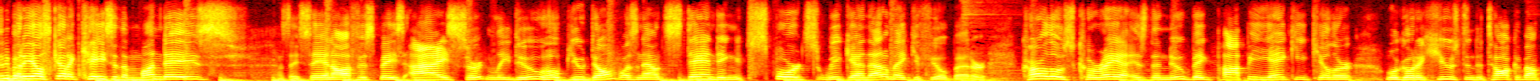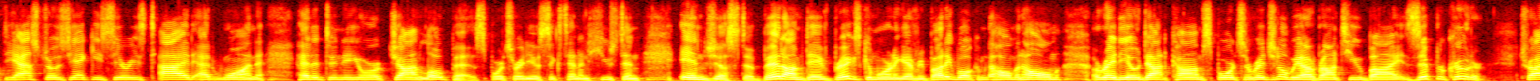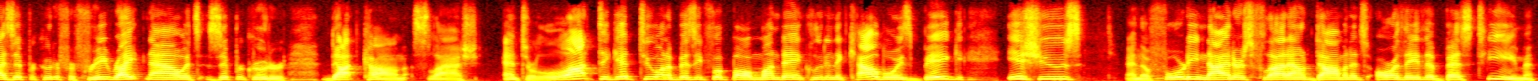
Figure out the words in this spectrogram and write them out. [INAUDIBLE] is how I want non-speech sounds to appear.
Anybody else got a case of the Mondays? As they say in office space, I certainly do. Hope you don't. Was an outstanding sports weekend. That'll make you feel better. Carlos Correa is the new Big Papi Yankee killer. We'll go to Houston to talk about the Astros Yankee series tied at one, headed to New York. John Lopez, Sports Radio 610 in Houston, in just a bit. I'm Dave Briggs. Good morning, everybody. Welcome to Home and Home, a radio.com sports original. We are brought to you by ZipRecruiter. Try ZipRecruiter for free right now. It's ziprecruiter.com slash enter. Lot to get to on a busy football Monday, including the Cowboys' big issues and the 49ers' flat out dominance. Are they the best team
